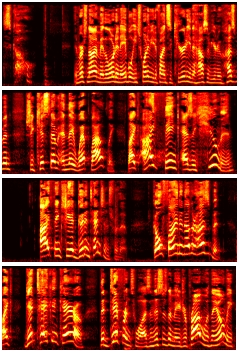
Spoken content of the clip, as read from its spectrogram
just go. In verse 9, may the Lord enable each one of you to find security in the house of your new husband. She kissed them and they wept loudly. Like, I think as a human, I think she had good intentions for them. Go find another husband. Like, get taken care of. The difference was, and this is the major problem with Naomi,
